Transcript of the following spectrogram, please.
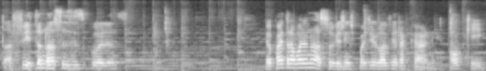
Tá feita nossas escolhas. Meu pai trabalha no açougue, a gente pode ir lá ver a carne. Ok.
